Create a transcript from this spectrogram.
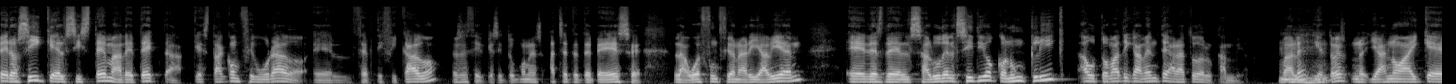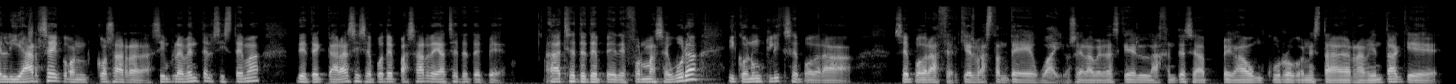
pero sí que el sistema detecta que está configurado el certificado, es decir, que si tú pones HTTPS, la web funcionaría bien, eh, desde el salud del sitio, con un clic automáticamente hará todo el cambio. ¿Vale? Y entonces ya no hay que liarse con cosas raras. Simplemente el sistema detectará si se puede pasar de HTTP a HTTP de forma segura y con un clic se podrá, se podrá hacer, que es bastante guay. O sea, la verdad es que la gente se ha pegado un curro con esta herramienta que,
